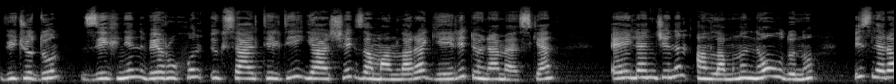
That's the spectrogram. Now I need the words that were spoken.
Vücudun, zihnin ve ruhun yükseltildiği gerçek zamanlara geri dönemezken eğlencenin anlamının ne olduğunu bizlere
